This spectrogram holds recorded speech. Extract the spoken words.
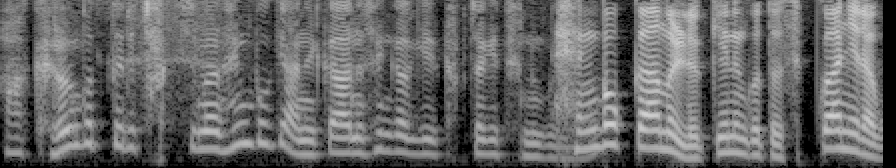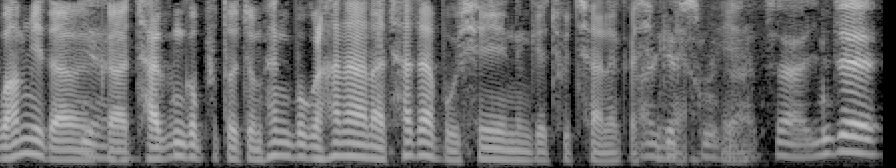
아 그런 것들이 작지만 행복이 아닐까 하는 생각이 갑자기 드는군요. 행복감을 느끼는 것도 습관이라고 합니다. 그러니까 예. 작은 것부터 좀 행복을 하나하나 찾아보시는 게 좋지 않을까 싶네요. 알겠습니다. 예. 자 이제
